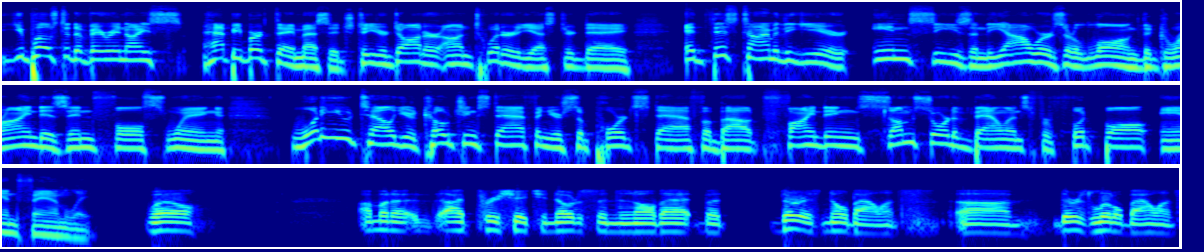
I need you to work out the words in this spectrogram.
You posted a very nice happy birthday message to your daughter on Twitter yesterday. At this time of the year, in season, the hours are long, the grind is in full swing. What do you tell your coaching staff and your support staff about finding some sort of balance for football and family? Well, I'm gonna. I appreciate you noticing and all that, but there is no balance. Um, there's little balance.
